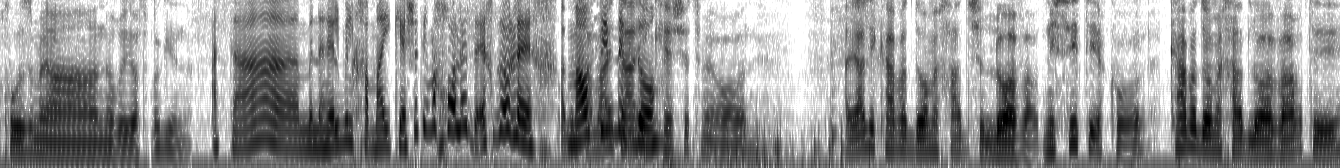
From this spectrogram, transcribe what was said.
80% מהנוריות בגינה. אתה מנהל מלחמה עיקשת עם החולד? איך זה הולך? מה עושים נגדו? המלחמה הייתה עיקשת מאוד. היה לי קו אדום אחד שלא עברתי. ניסיתי הכל, קו אדום אחד לא עברתי,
